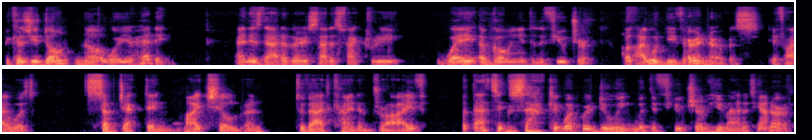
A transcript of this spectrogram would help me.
because you don't know where you're heading. And is that a very satisfactory way of going into the future? Well, I would be very nervous if I was subjecting my children to that kind of drive. But that's exactly what we're doing with the future of humanity on Earth.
